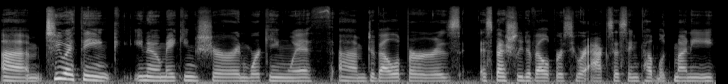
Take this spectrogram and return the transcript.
Um, two, I think you know making sure and working with um, developers, especially developers who are accessing public money,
